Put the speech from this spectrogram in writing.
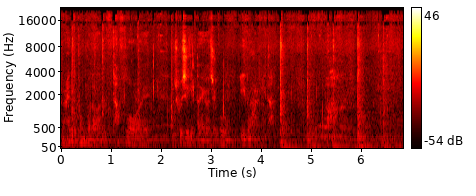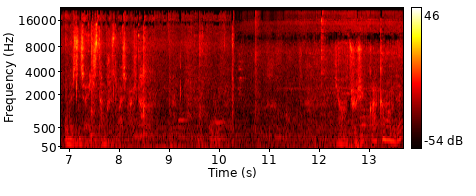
좀 핸드폰 보다가 탑플로어에 조식이 있다 해가지고 이동합니다. 아, 오늘 진짜 이스탄불에서 마지막이다. 오. 야 조식 깔끔한데?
